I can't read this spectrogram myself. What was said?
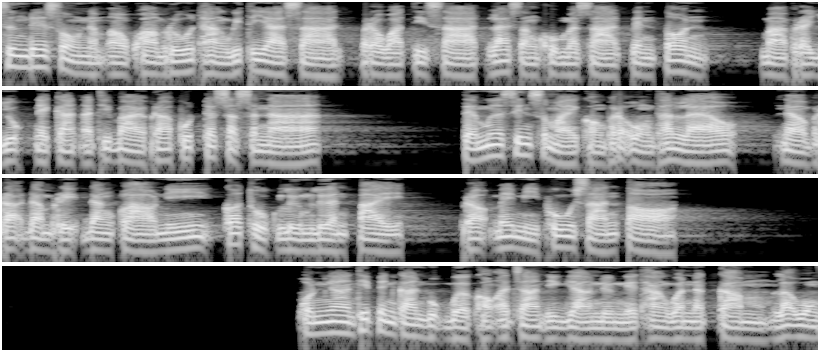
ซึ่งได้ทรงนำเอาความรู้ทางวิทยาศาสตร์ ประวัติศาสตร์ และสังคมศาสตร์เป็นต้น มาประยุกต์ในการอธิบายพระพุทธศาสนา แต่เมื่อสิ้นสมัยของพระองค์ท่านแล้ว แนวพระดำริดังกล่าวนี้ก็ถูกลืมเลือนไป เพราะไม่มีผู้สารต่อ ผลงานที่เป็นการบุกเบิกของอาจารย์อีกอย่างหนึ่งในทางวรรณกรรม และวง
